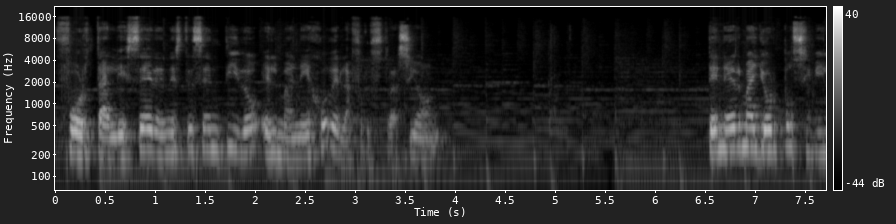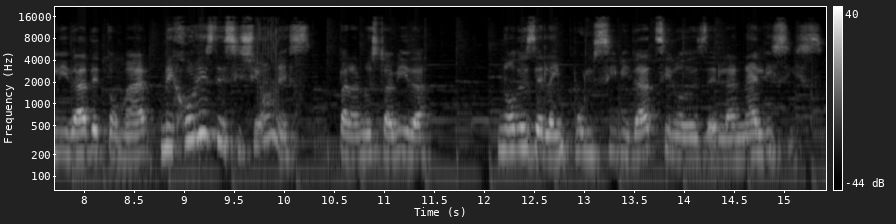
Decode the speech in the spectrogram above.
Fortalecer en este sentido el manejo de la frustración. tener mayor posibilidad de tomar mejores decisiones para nuestra vida, no desde la impulsividad, sino desde el análisis.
